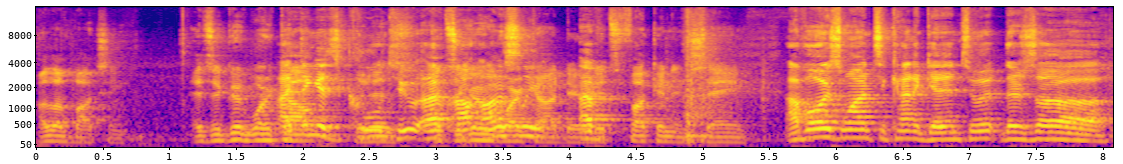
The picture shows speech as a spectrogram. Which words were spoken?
I love boxing. It's a good workout. I think it's cool is. too. I, It's a I- good honestly, workout, dude. I've, it's fucking insane. I've always wanted to kind of get into it. There's a,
